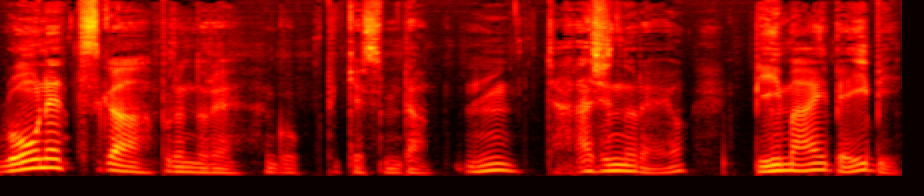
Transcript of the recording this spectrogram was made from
Ronettes가 부른 노래 한 곡 듣겠습니다. 음, 잘하신 노래예요. Be My Baby.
